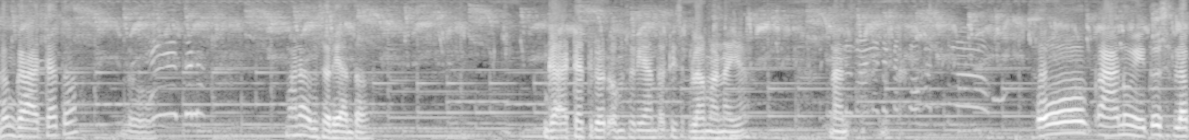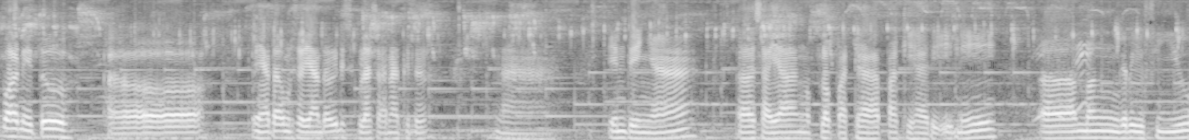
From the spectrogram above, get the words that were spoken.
Lo nggak ada tuh tuh mana Om Suryanto? Nggak ada telur Om Suryanto di sebelah mana ya? Nanti oh kanu itu sebelah pohon itu. Oh ternyata Om Suryanto di sebelah sana telur nah intinya uh, saya ngevlog pada pagi hari ini uh, mengreview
